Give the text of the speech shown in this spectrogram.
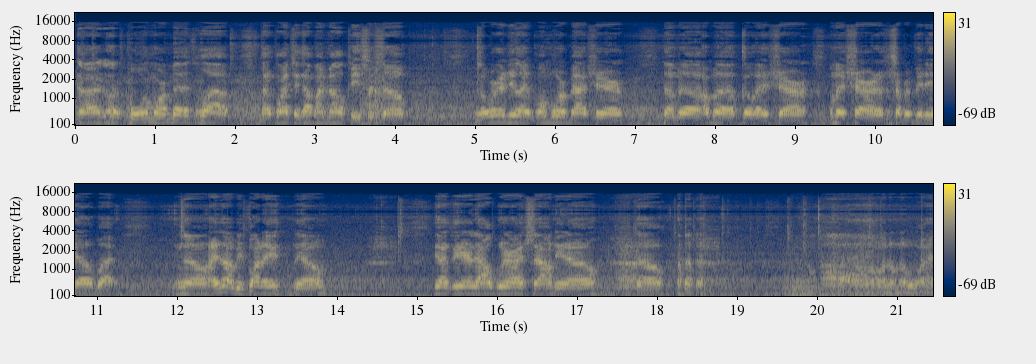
Guys, only four more minutes left. I take out my mouthpieces, so, so we're gonna do like one more match here. Then I'm gonna I'm gonna go ahead and share I'm gonna share it as a separate video, but you know, I thought it'd be funny, you know. You guys can hear how where I sound, you know. So Oh, I don't know why.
